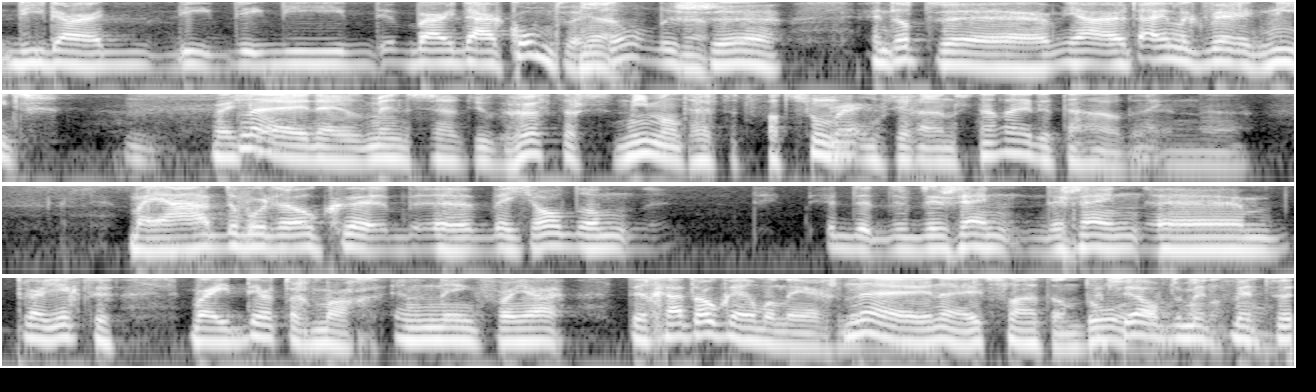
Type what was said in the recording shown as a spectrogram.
die, daar, die, die, die, waar je daar komt. Weet je Ja. wel? Dus, eh, en dat, eh, ja, uiteindelijk werkt niets. Weet je wel? Nee, nee, mensen zijn natuurlijk hufters. Niemand heeft het fatsoen om zich aan de snelheden te houden. En, eh, Maar ja, er worden ook, eh, eh, weet je wel, dan... Er zijn, er zijn ehm, trajecten waar je 30 mag. En dan denk ik van ja, dat gaat ook helemaal nergens meer. nee, nee, het slaat dan door. Hetzelfde met, met eh,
